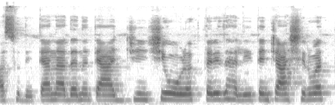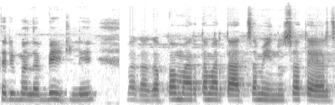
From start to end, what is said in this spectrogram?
असू दे त्या नादानं त्या आजींची ओळख तरी झाली त्यांचे आशीर्वाद तरी मला भेटले. बघा गप्पा मारता मारता आजचा मेनूचा तयार झाला.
